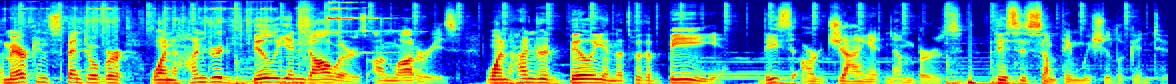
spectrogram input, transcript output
Americans spent over $100 billion on lotteries. 100 billion, that's with a B. These are giant numbers. This is something we should look into.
